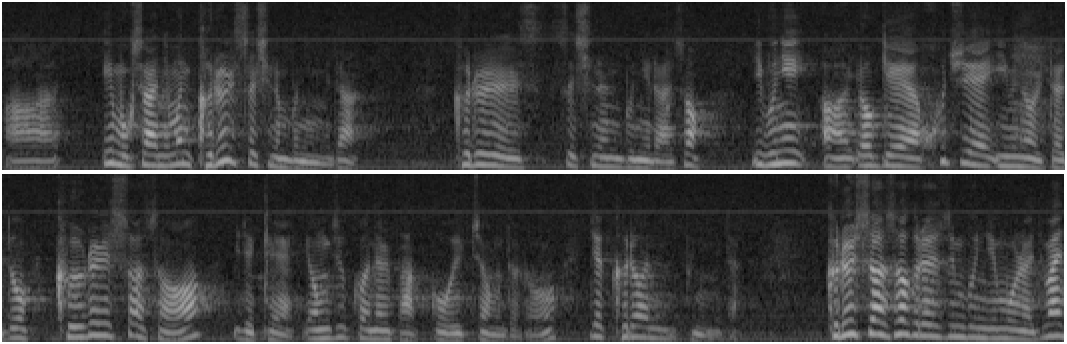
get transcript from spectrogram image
아, 이 목사님은 글을 쓰시는 분입니다. 글을 쓰시는 분이라서 이분이 아, 여기에 호주에 이민 올 때도 글을 써서 이렇게 영주권을 받고 올 정도로 이제 그런 분입니다. 글을 써서 그러신 분인지 모르지만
